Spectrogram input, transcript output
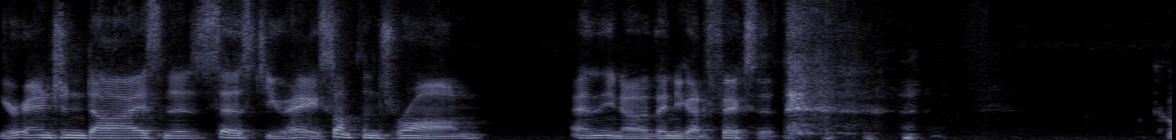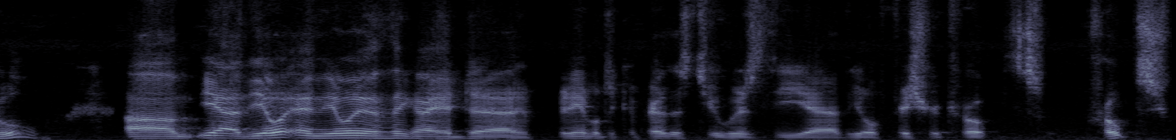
Your engine dies, and it says to you, "Hey, something's wrong," and you know then you got to fix it. cool. Um, yeah, the only, and the only other thing I had uh, been able to compare this to was the uh, the old Fischer Tropsch, Tropsch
